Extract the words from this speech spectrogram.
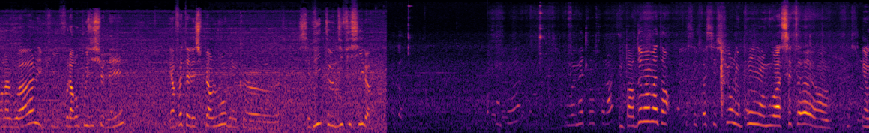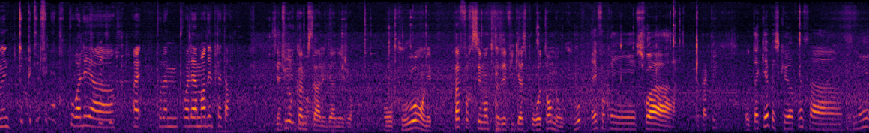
dans la voile et puis il faut la repositionner. Et en fait, elle est super lourde, donc euh, c'est vite euh, difficile. On va mettre l'autre là. On part demain matin. Cette fois, c'est sûr, le pont ouvre à 7h. Et on a une toute petite fenêtre pour aller à, ouais, pour la- pour aller à Mar del Plata. C'est toujours comme ça les derniers jours. On court, on n'est pas forcément très efficace pour autant, mais on court. Là, il faut qu'on soit au taquet parce que après ça, sinon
